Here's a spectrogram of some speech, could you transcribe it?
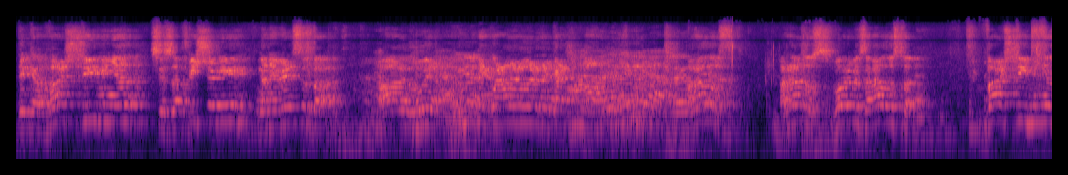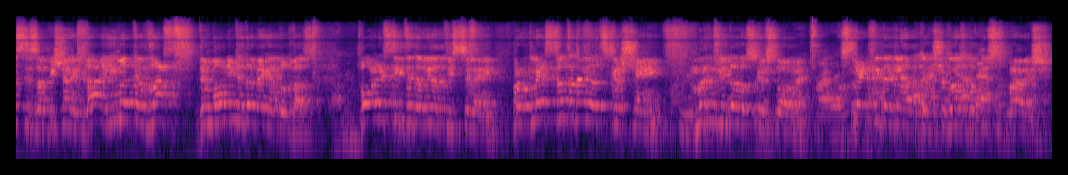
дека вашите имиња се запишани на небесата. Алелуја! Некој алелуја да каже. Радост! Радост! Збориме за радоста. Вашите имиња се запишани. Да, имате власт демоните да бегат од вас. Болестите да бидат изцелени, проклествата да бидат скршени, мртви да воскреснуваме, слепи да гледат како што Господ Исус правеше.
